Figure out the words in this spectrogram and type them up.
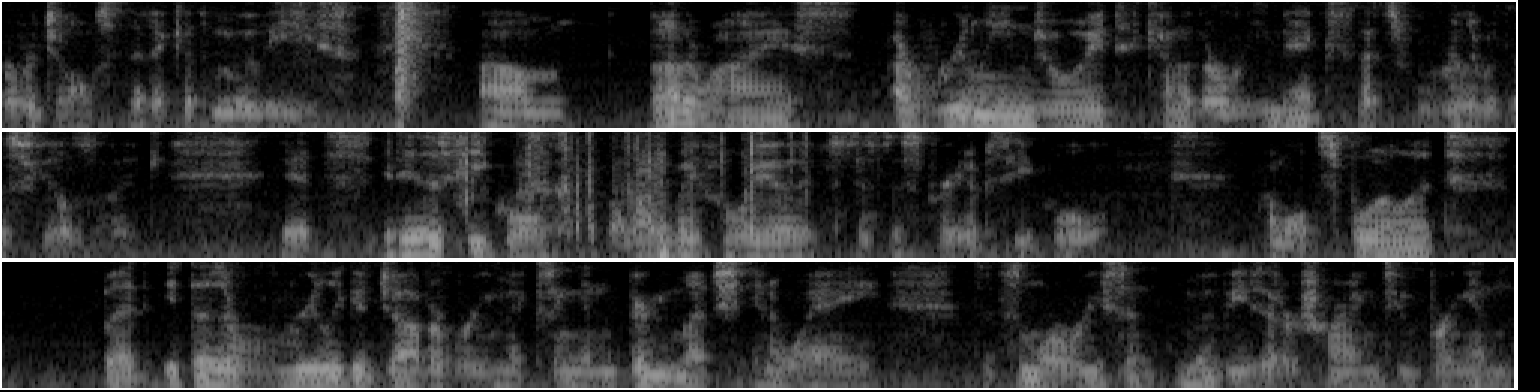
original aesthetic of the movies. Um, but otherwise, I really enjoyed kind of the remix. That's really what this feels like. It's it is a sequel. Don't let anybody fool you. It's just a straight up sequel. I won't spoil it, but it does a really good job of remixing and very much in a way that some more recent movies that are trying to bring in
